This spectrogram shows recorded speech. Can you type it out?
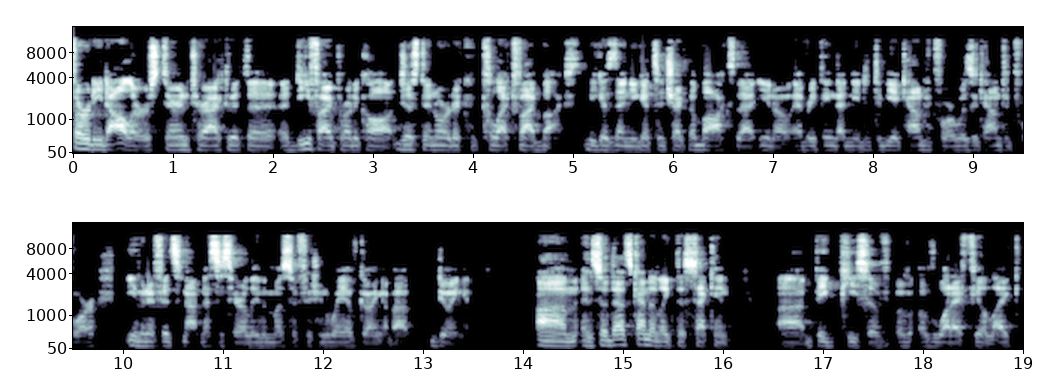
$30 to interact with a, a, DeFi protocol just in order to collect five bucks, because then you get to check the box that, you know, everything that needed to be accounted for was accounted for, even if it's not necessarily the most efficient way of going about doing it. Um, and so that's kind of like the second uh, big piece of, of, of, what I feel like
